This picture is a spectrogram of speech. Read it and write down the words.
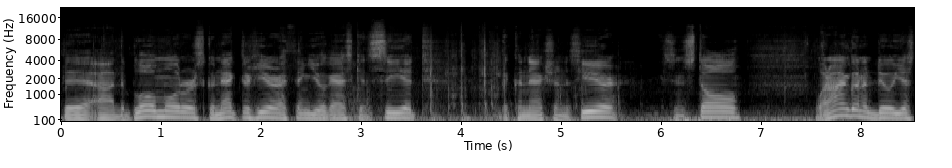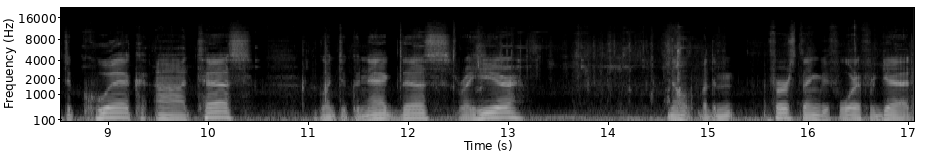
the uh, the blow motors connector here. I think you guys can see it. The connection is here. It's installed. What I'm gonna do just a quick uh, test I'm going to connect this right here. No but the first thing before I forget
